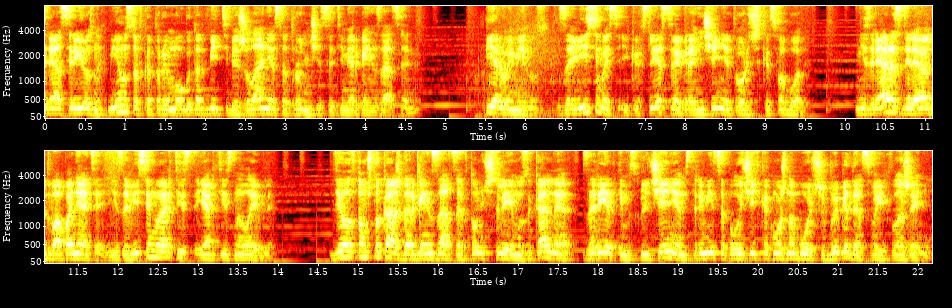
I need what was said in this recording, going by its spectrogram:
ряд серьезных минусов, которые могут отбить тебе желание сотрудничать с этими организациями. Первый минус – зависимость и, как следствие, ограничение творческой свободы. Не зря разделяют два понятия – независимый артист и артист на лейбле. Дело в том, что каждая организация, в том числе и музыкальная, за редким исключением стремится получить как можно больше выгоды от своих вложений.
